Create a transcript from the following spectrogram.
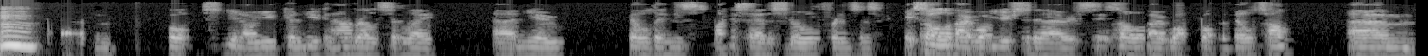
Mm. Um, but you know, you can you can have relatively uh, new buildings, like I say, the school, for instance. It's all about what used to be there. It's it's all about what what they're built on. Um,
